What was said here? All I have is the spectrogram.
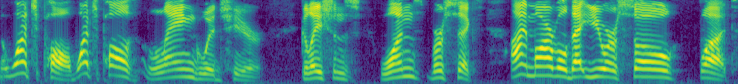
Now watch Paul. Watch Paul's language here. Galatians 1, verse 6. I marvel that you are so, what?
